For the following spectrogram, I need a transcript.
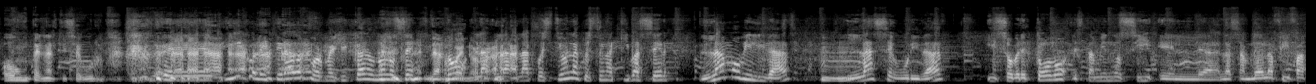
o, un penalti seguro. Eh, híjole, tirado por mexicano, no lo sé. No, la, cuestión, la cuestión aquí va a ser la movilidad, la seguridad y sobre todo están viendo si la Asamblea de la FIFA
